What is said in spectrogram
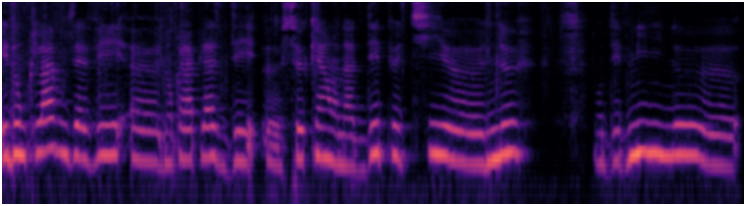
Et donc là, vous avez, euh, donc à la place des euh, sequins, on a des petits nœuds, donc des mini nœuds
